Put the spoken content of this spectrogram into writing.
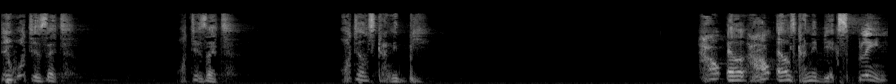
Then what is it? What is it? What else can it be? How, el- how else can it be explained?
